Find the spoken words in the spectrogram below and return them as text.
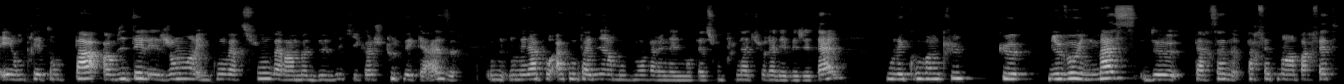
et on prétend pas inviter les gens à une conversion vers un mode de vie qui coche toutes les cases. on est là pour accompagner un mouvement vers une alimentation plus naturelle et végétale. On est convaincu que mieux vaut une masse de personnes parfaitement imparfaites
